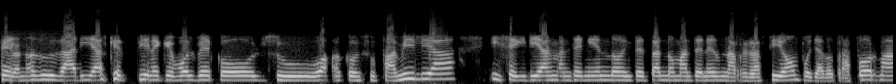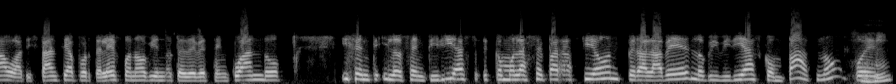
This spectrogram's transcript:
pero no dudarías que tiene que volver con su con su familia y seguirías manteniendo intentando mantener una relación pues ya de otra forma o a distancia por teléfono viéndote de vez en cuando. Y, y lo sentirías como la separación pero a la vez lo vivirías con paz no pues uh -huh.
